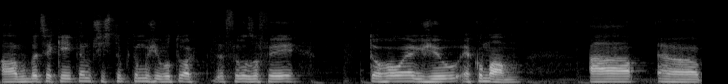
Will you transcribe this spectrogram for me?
A vůbec jaký ten přístup k tomu životu a k filozofii toho, jak žiju, jako mám. A uh,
